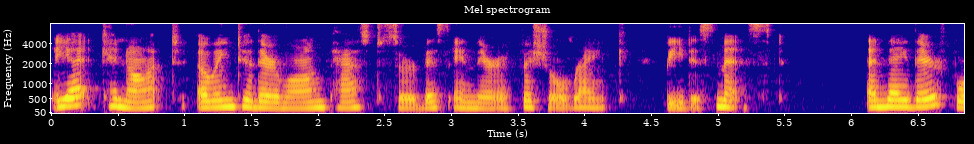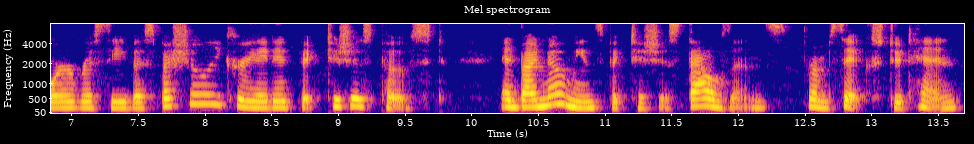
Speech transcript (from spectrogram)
yet cannot, owing to their long past service and their official rank, be dismissed, and they therefore receive a specially created fictitious post, and by no means fictitious thousands, from six to ten,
